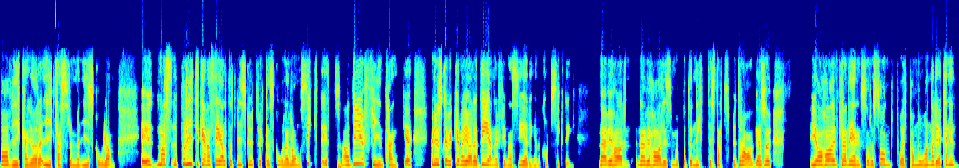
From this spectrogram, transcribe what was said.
vad vi kan göra i klassrummen i skolan. Eh, politikerna säger alltid att vi ska utveckla skolan långsiktigt. Ja, det är ju en fin tanke, men hur ska vi kunna göra det när finansieringen är kortsiktig? När vi har, när vi har liksom uppåt 90 statsbidrag. Alltså, jag har en planeringshorisont på ett par månader. Jag kan inte,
